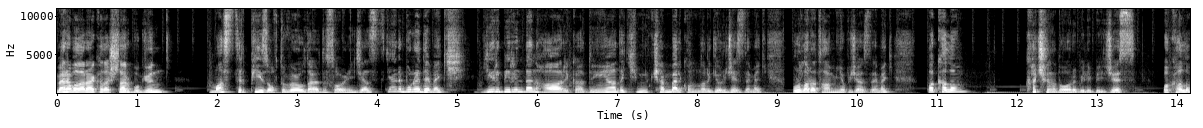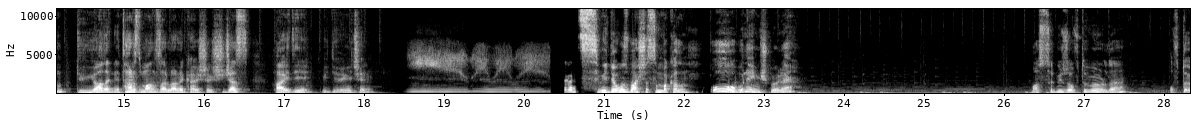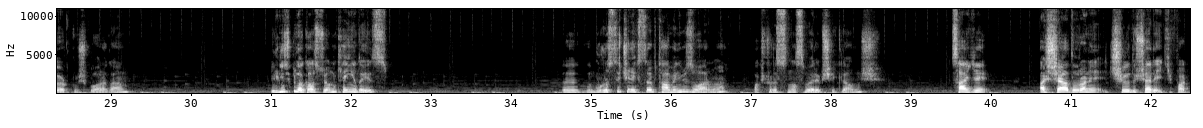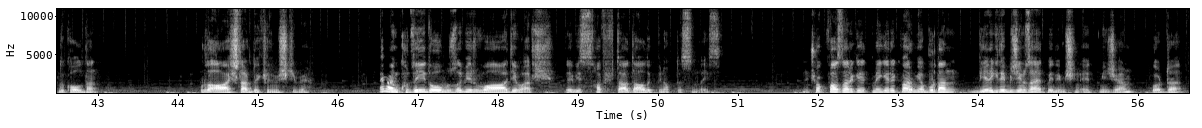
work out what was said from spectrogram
Merhabalar arkadaşlar. Bugün Masterpiece of the World haritası oynayacağız. Yani bu ne demek? Birbirinden harika, dünyadaki mükemmel konuları göreceğiz demek. Buralara tahmin yapacağız demek. Bakalım kaçını doğru bilebileceğiz. Bakalım dünyada ne tarz manzaralarla karşılaşacağız. Haydi videoya geçelim. Evet videomuz başlasın bakalım. Oo bu neymiş böyle? Masterpiece of the World ha. Of the Earth'muş bu arada. İlginç bir lokasyon. Kenya'dayız. Ee, burası için ekstra bir tahminimiz var mı? Bak şurası nasıl böyle bir şekil almış? Sanki aşağı doğru hani çığ düşer ya iki farklı koldan. Burada ağaçlar dökülmüş gibi. Hemen kuzey doğumuzda bir vadi var. Ve biz hafif daha dağlık bir noktasındayız. Çok fazla hareket etmeye gerek var mı? Ya buradan bir yere gidebileceğimi zannetmediğim için etmeyeceğim. Bu arada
